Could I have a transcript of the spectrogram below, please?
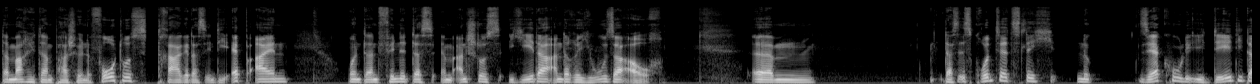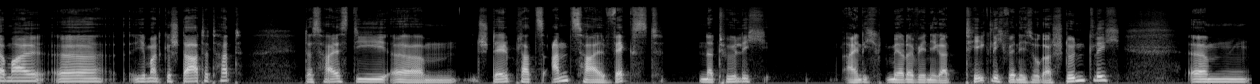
Dann mache ich da ein paar schöne Fotos, trage das in die App ein und dann findet das im Anschluss jeder andere User auch. Ähm, das ist grundsätzlich eine sehr coole Idee, die da mal äh, jemand gestartet hat. Das heißt, die ähm, Stellplatzanzahl wächst natürlich eigentlich mehr oder weniger täglich, wenn nicht sogar stündlich. Ähm,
